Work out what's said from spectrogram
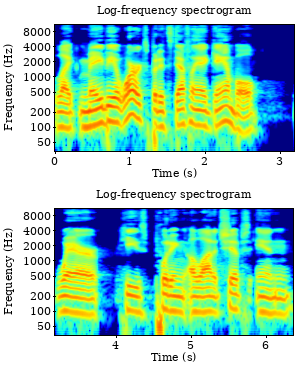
like maybe it works, but it's definitely a gamble where he's putting a lot of chips in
